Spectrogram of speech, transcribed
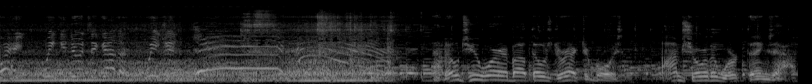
wait! We can do it together! We can. Yeah! Now, don't you worry about those director boys. I'm sure they'll work things out.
